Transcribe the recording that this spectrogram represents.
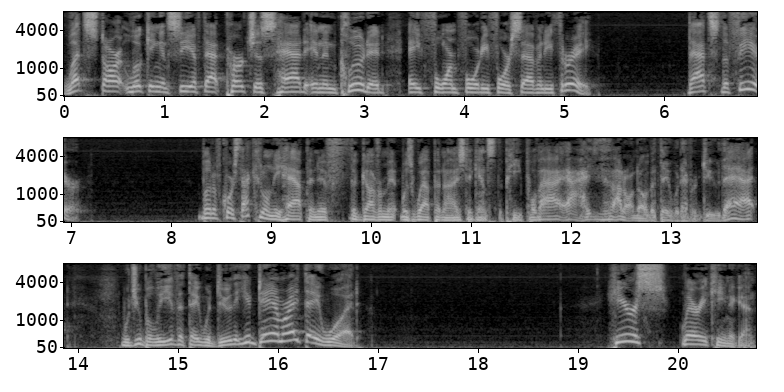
let's start looking and see if that purchase had and included a form 4473. That's the fear. But of course, that could only happen if the government was weaponized against the people. I, I, I don't know that they would ever do that. Would you believe that they would do that? You're damn right they would. Here's Larry Keane again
